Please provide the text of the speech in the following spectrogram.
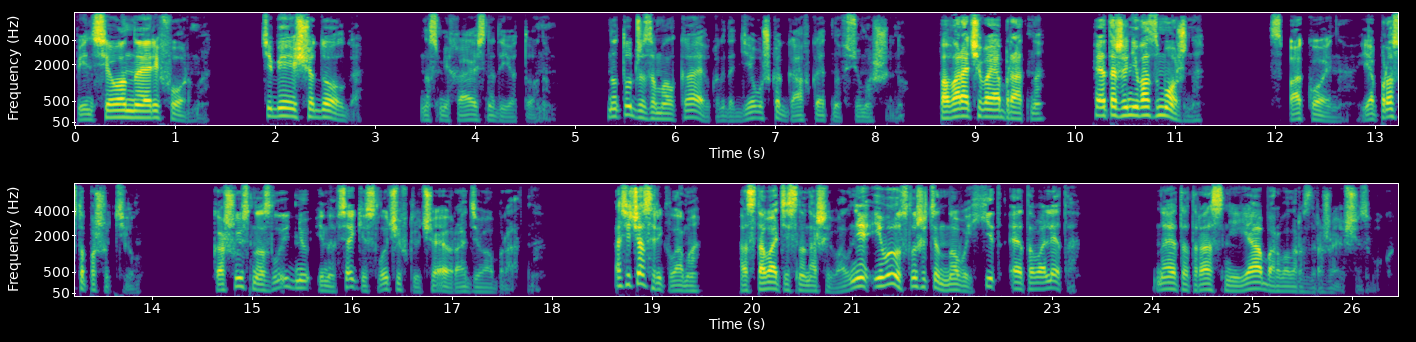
«Пенсионная реформа. Тебе еще долго», — насмехаюсь над ее тоном. Но тут же замолкаю, когда девушка гавкает на всю машину. «Поворачивай обратно. Это же невозможно!» «Спокойно. Я просто пошутил». Кашусь на злыдню и на всякий случай включаю радио обратно. А сейчас реклама. Оставайтесь на нашей волне, и вы услышите новый хит этого лета. На этот раз не я оборвал раздражающий звук.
